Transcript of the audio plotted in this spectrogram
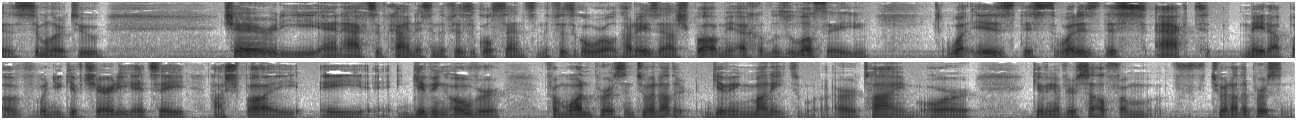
is similar to charity and acts of kindness in the physical sense, in the physical world. What is this? What is this act made up of? When you give charity, it's a hashpa, a, a giving over from one person to another, giving money to, or time, or giving of yourself from to another person.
